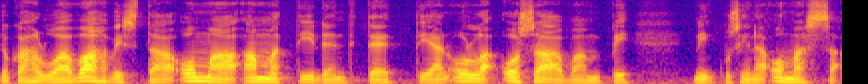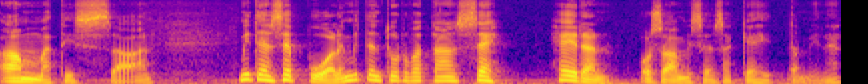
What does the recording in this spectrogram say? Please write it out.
joka haluaa vahvistaa omaa ammattiidentiteettiään, olla osaavampi, niin kuin siinä omassa ammatissaan. Miten se puoli, miten turvataan se heidän osaamisensa kehittäminen?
